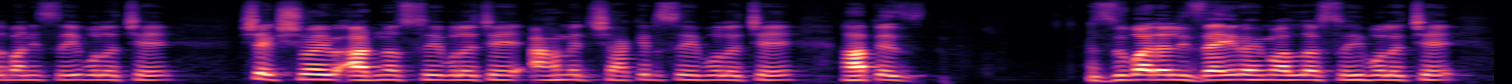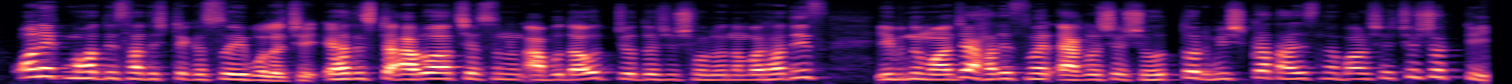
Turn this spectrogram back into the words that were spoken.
আলবানি সহি বলেছে, শেখ সোহেব আরনদ সহি বলেছে, আহমেদ শাকির সহি বলেছে, হাফেজ জুবার আলী জাহির রহমাল্লাহ সহি বলেছে অনেক মহাদিস হাদিসটাকে সহি বলেছে। এই হাদিসটা আরও আছে শুনুন আবু দাউদ, চোদ্দোশো ষোলো নম্বর হাদিস। ইবনু মাজা, হাদিস নম্বর এগারোশো সত্তর। মিশকাত, হাদিস নম্বর বারোশো ছেষট্টি।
